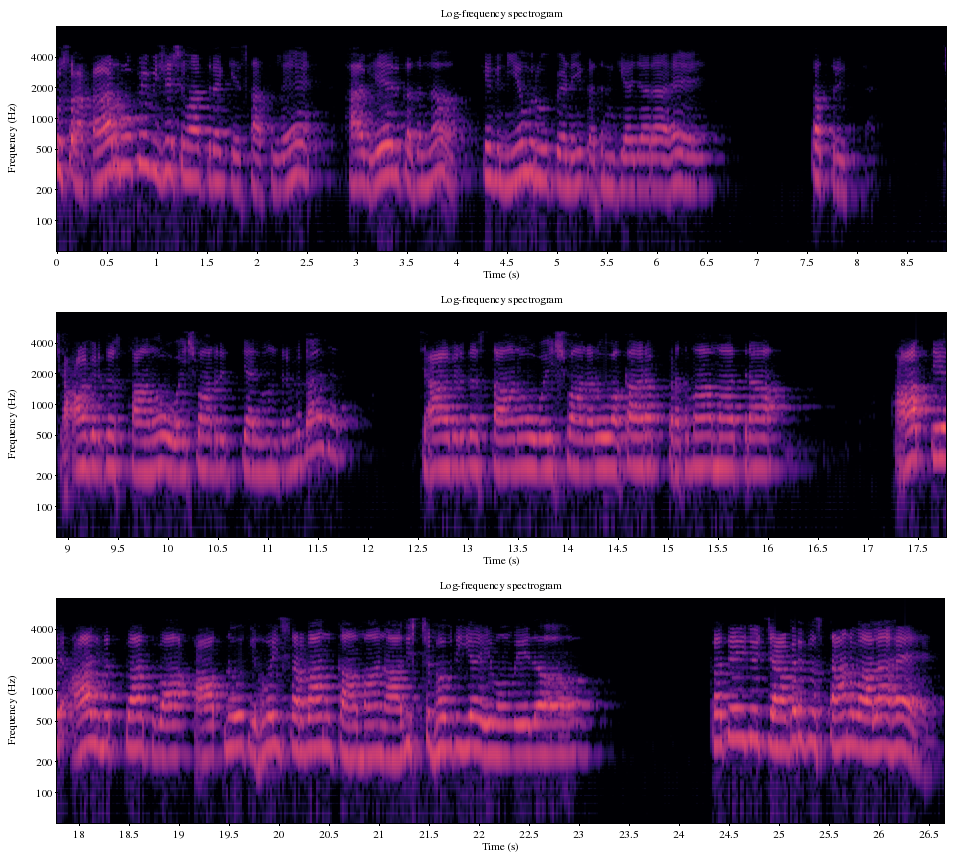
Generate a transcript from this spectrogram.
उस आकार रूपी विशेष मात्रा के साथ में अभेद कथन एक नियम रूप नहीं कथन किया जा रहा है। तत्र जागृत स्थानो वैश्वान इत्यादि मंत्र में कहा जा रहा है। जागृत स्थानो वैश्वानरो अकार प्रथमा मात्रा। आप तेर आदिमत्वाद व आपनोति हवै सर्वान कामान आदिश्च भवती एवं वेद। कदे जो जागृत स्थान वाला है,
